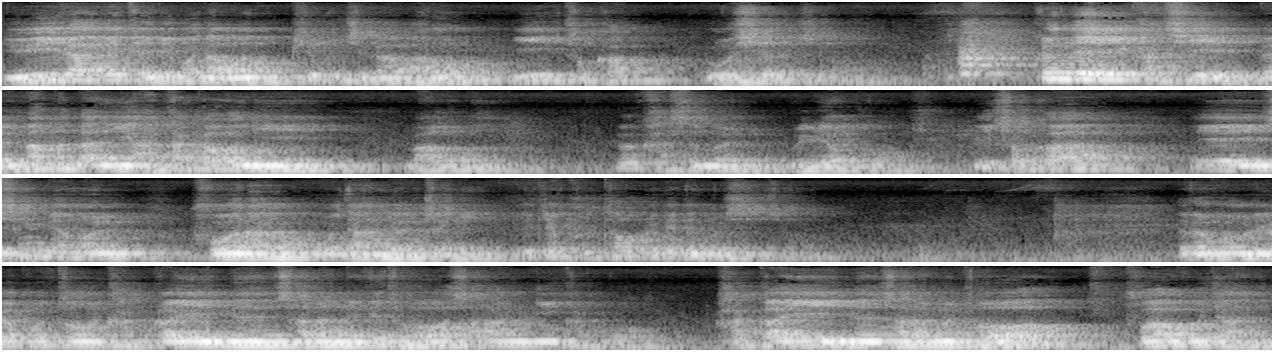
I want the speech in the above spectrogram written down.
유일하게 데리고 나온 피부지가 바로 이 조카 롯이었죠. 그런데 이 같이 멸망한다는 이 안타까운 이 마음이 그 가슴을 울렸고 이 조카의 이 생명을 구원하고자 하는 열정이 이렇게 불타오르게 된 것이죠. 여러분 우리가 보통 가까이 있는 사람에게 더 사랑이 갖고 가까이 있는 사람을 더 구하고자 하는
